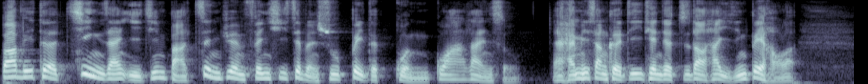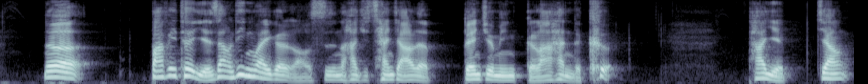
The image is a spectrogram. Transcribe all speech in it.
巴菲特竟然已经把《证券分析》这本书背得滚瓜烂熟。哎，还没上课第一天就知道他已经背好了。那。巴菲特也让另外一个老师呢，他去参加了 Benjamin 格拉汉的课。他也将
